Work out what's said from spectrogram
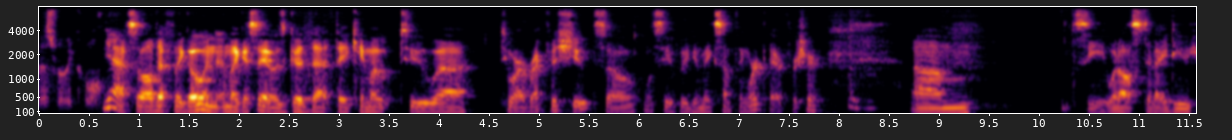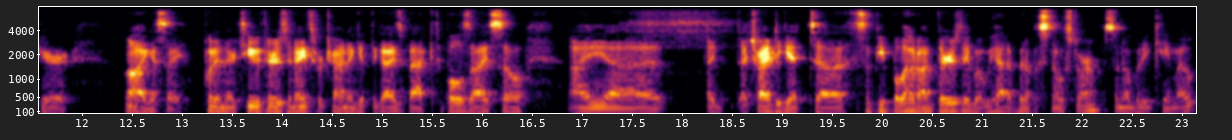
That is really cool. Yeah, so I'll definitely go and, and like I say, it was good that they came out to uh, to our breakfast shoot. So we'll see if we can make something work there for sure. Um, let's see, what else did I do here? Well, I guess I put in there two Thursday nights. We're trying to get the guys back to bullseye, so I uh, I, I tried to get uh, some people out on Thursday, but we had a bit of a snowstorm, so nobody came out.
